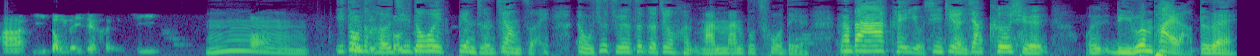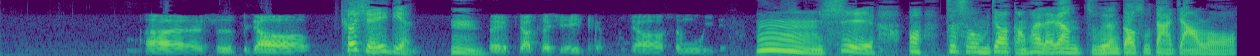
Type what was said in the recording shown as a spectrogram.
它移动的一些痕迹。嗯。哦移动的合机都会变成这样子，哎哎，我就觉得这个就很蛮蛮不错的耶，让大家可以有兴趣，很像科学，呃，理论派啦，对不对？呃，是比较科学一点，嗯，对，比较科学一点，比较生物一点。嗯，是哦，这时候我们就要赶快来让主任告诉大家喽。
